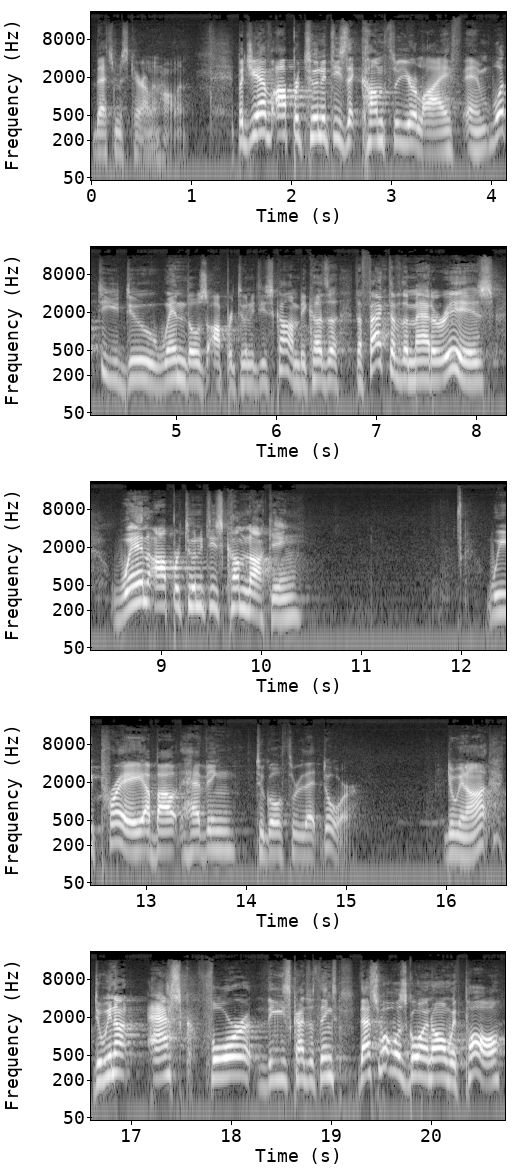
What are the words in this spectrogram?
That's Miss Carolyn Holland. But you have opportunities that come through your life, and what do you do when those opportunities come? Because uh, the fact of the matter is, when opportunities come knocking, we pray about having to go through that door. Do we not? Do we not ask for these kinds of things? That's what was going on with Paul.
